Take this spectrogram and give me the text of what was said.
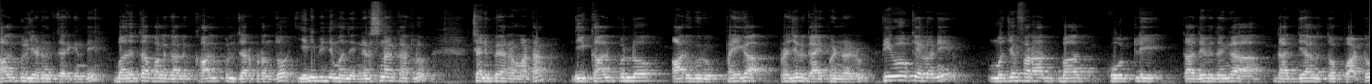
కాల్పులు చేయడం జరిగింది. భద్రతా బలగాలు కాల్పులు జరపడంతో ఎనిమిది మంది నిరసనకారులు చనిపోయారన్నమాట. ఈ కాల్పుల్లో ఆరుగురు పైగా ప్రజలు గాయపడినారు. పిఓకేలోని ముజఫరాబాద్ కోట్లీ అదేవిధంగా దద్యాలతో పాటు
